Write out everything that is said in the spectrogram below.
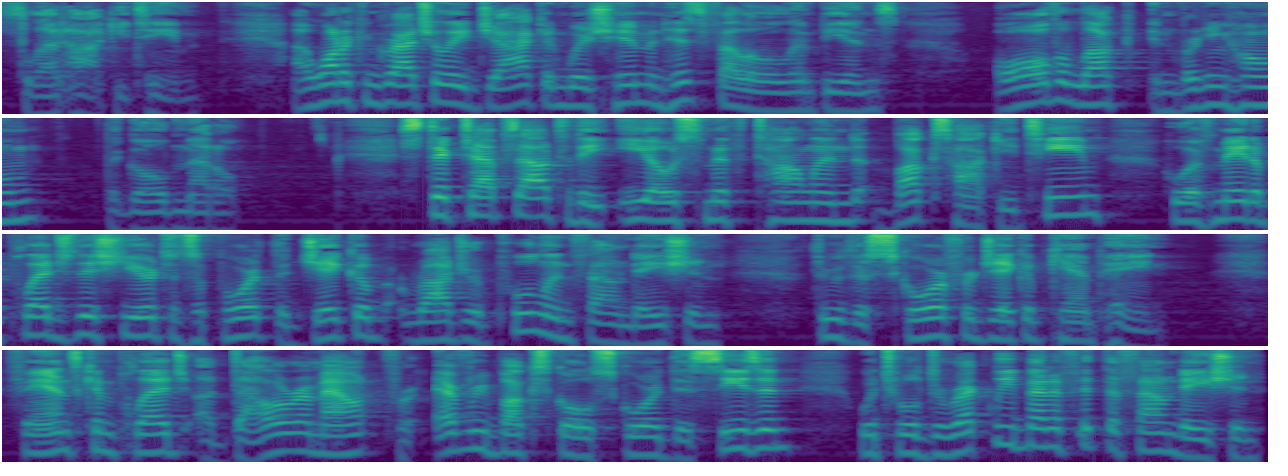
sled hockey team. I want to congratulate Jack and wish him and his fellow Olympians all the luck in bringing home the gold medal. Stick taps out to the E.O. Smith Tolland Bucks hockey team, who have made a pledge this year to support the Jacob Roger Poulin Foundation through the Score for Jacob campaign. Fans can pledge a dollar amount for every Bucks goal scored this season, which will directly benefit the foundation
